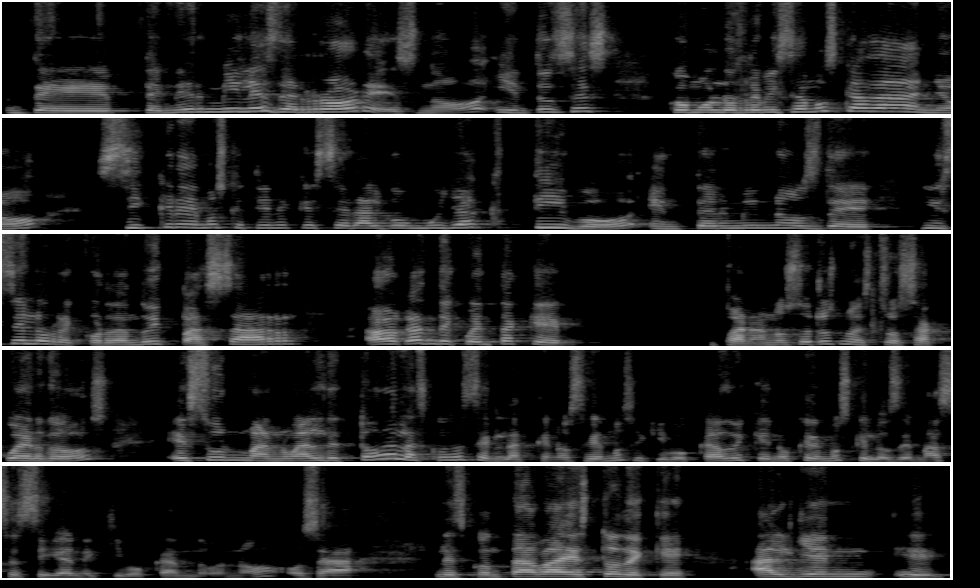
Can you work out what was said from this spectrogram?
de tener miles de errores, ¿no? Y entonces, como los revisamos cada año, sí creemos que tiene que ser algo muy activo en términos de írselo recordando y pasar. Hagan de cuenta que para nosotros nuestros acuerdos es un manual de todas las cosas en las que nos hemos equivocado y que no queremos que los demás se sigan equivocando, ¿no? O sea, les contaba esto de que alguien eh,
